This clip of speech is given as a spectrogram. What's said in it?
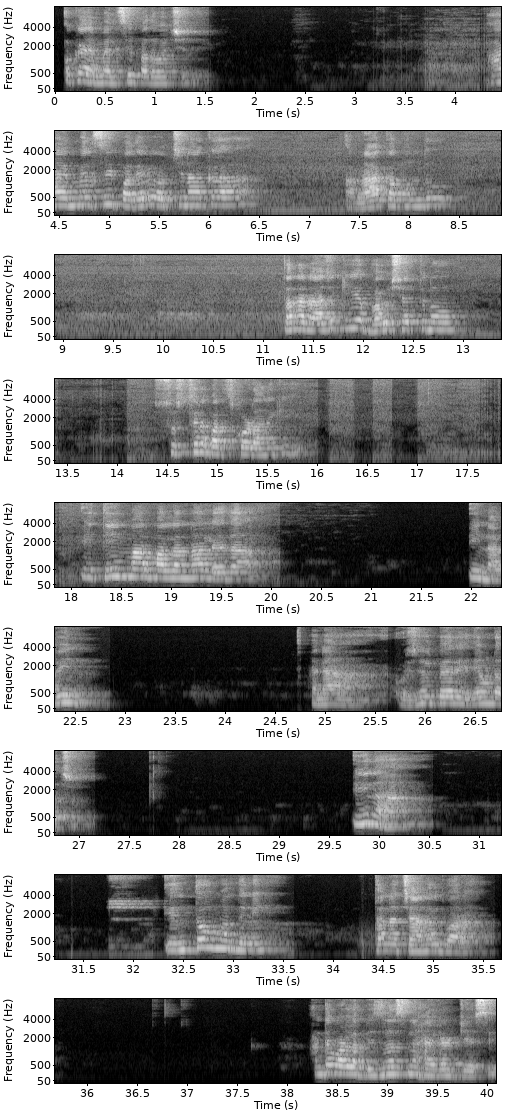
ఒక ఎమ్మెల్సీ పదవి వచ్చింది. ఆ ఎమ్మెల్సీ పదవి వచ్చినాక రాకముందు తన రాజకీయ భవిష్యత్తును సుస్థిరపరచుకోవడానికి ఈ తీన్మార్ మల్లన్న లేదా ఈ నవీన్ ఆయన ఒరిజినల్ పేరు ఇదే ఉండొచ్చు. ఈయన ఎంతోమందిని తన ఛానల్ ద్వారా అంటే వాళ్ళ బిజినెస్ని హైలైట్ చేసి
